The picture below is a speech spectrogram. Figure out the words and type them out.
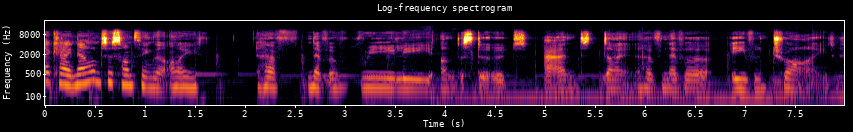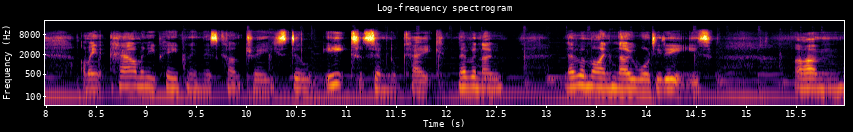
Okay, now onto something that I have never really understood and don't have never even tried. I mean, how many people in this country still eat simnel cake? Never know, never mind know what it is. Um,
